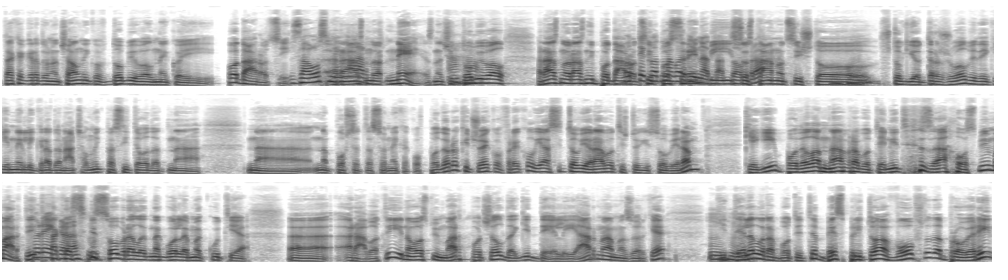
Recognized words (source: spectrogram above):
Така градоначалников добивал некои подароци. За 8 март? Разно, не, значи Аха. добивал разно разни подароци по средби и состаноци што што ги одржувал бидејќи нели градоначалник, па сите одат на на на посета со некаков подарок и човеков рекол ја сите овие работи што ги собирам ќе ги поделам на вработените за 8 март. И така си собрал една голема кутија е, работи и на 8 март почел да ги дели. Јарно Амазорке ги делел работите без при тоа воопшто да провери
